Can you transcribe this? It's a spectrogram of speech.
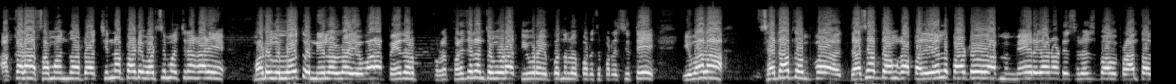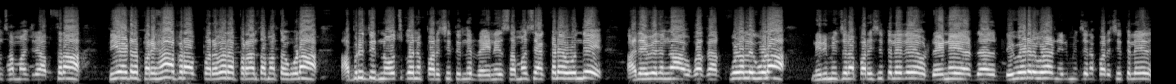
అక్కడ సంబంధించిన చిన్నపాటి వర్షం వచ్చినా కానీ మడుగు లోతు నీళ్ళలో ఇవాళ పేద ప్ర- ప్రజలంతా కూడా తీవ్ర ఇబ్బందులు పరిస్థితి. ఇవాళ శతాబ్దం దశాబ్దంగా పదేళ్ళ పాటు మేయర్గా ఉన్నటువంటి సురేష్ బాబు ప్రాంతానికి సంబంధించిన అప్సరా థియేటర్ పరిహార పరివర ప్రాంతం అంతా కూడా అభివృద్ధి నోచుకునే పరిస్థితి ఉంది. డ్రైనేజ్ సమస్య అక్కడే ఉంది. అదే విధంగా ఒక కూడలు కూడా నిర్మించిన పరిస్థితి లేదు. డ్రైనేజ్ డివైడర్ కూడా నిర్మించిన పరిస్థితి లేదు.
